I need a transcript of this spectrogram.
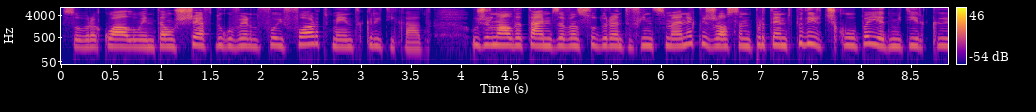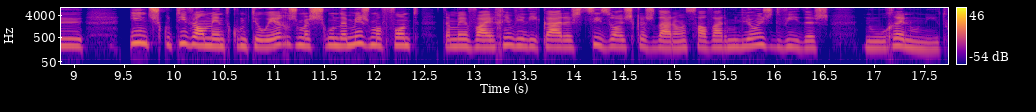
sobre a qual o então chefe do governo foi fortemente criticado. O jornal da Times avançou durante o fim de semana que Johnson pretende pedir desculpa e admitir que indiscutivelmente cometeu erros, mas segundo a mesma fonte também vai reivindicar as decisões que ajudaram a salvar milhões de vidas no Reino Unido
